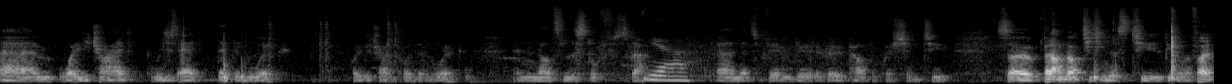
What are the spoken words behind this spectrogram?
Um, what have you tried? We just add, that didn't work. What have you tried before it didn't work? And then they'll just list off stuff. Yeah. And that's a very, very, a very powerful question too. So, but I'm not teaching this to the people on the phone.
